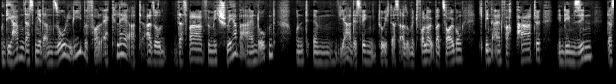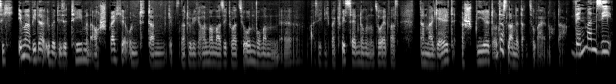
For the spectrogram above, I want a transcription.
Und die haben das mir dann so liebevoll erklärt. Also das war für mich schwer beeindruckend und ähm, ja, deswegen tue ich das also mit voller Überzeugung. Ich bin einfach Pate in dem Sinn, dass ich immer wieder über diese Themen auch spreche und dann gibt's natürlich auch immer mal Situationen, wo man, äh, weiß ich nicht, bei Quizsendungen und so etwas dann mal Geld erspielt und das landet dann zuweilen auch da. Wenn man sie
